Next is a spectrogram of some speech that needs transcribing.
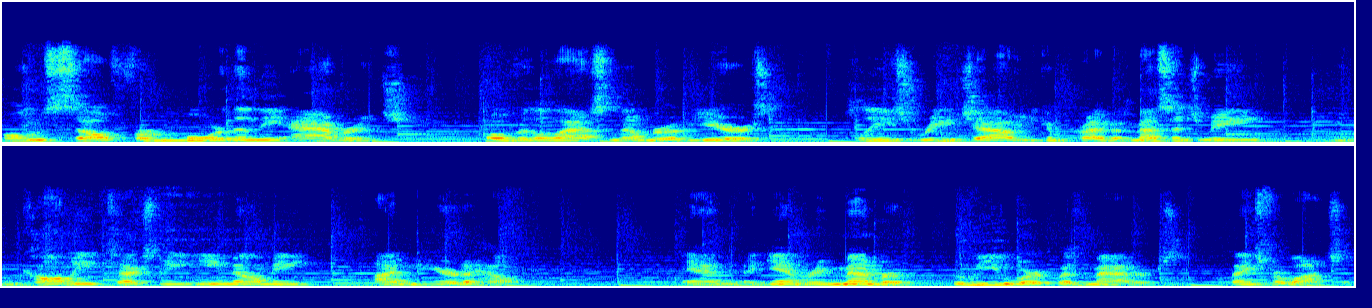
home sell for more than the average over the last number of years, please reach out. You can private message me, you can call me, text me, email me. I'm here to help. And again, remember, who you work with matters. Thanks for watching.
